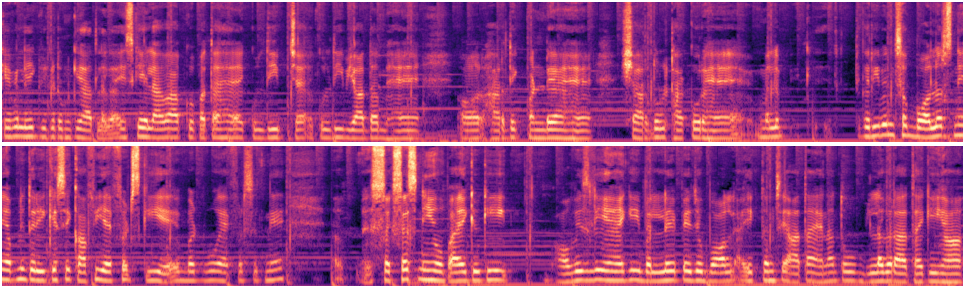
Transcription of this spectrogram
केवल एक विकेट उनके हाथ लगा। इसके अलावा आपको पता है, कुलदीप कुलदीप यादव हैं और हार्दिक पांड्या हैं, शार्दुल ठाकुर हैं मतलब तकरीबन सब बॉलर्स ने अपनी तरीके से काफ़ी एफर्ट्स किए बट वो एफर्ट्स इतने सक्सेस नहीं हो पाए क्योंकि ऑब्वियसली है कि बल्ले पे जो बॉल एकदम से आता है ना तो लग रहा था कि हाँ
